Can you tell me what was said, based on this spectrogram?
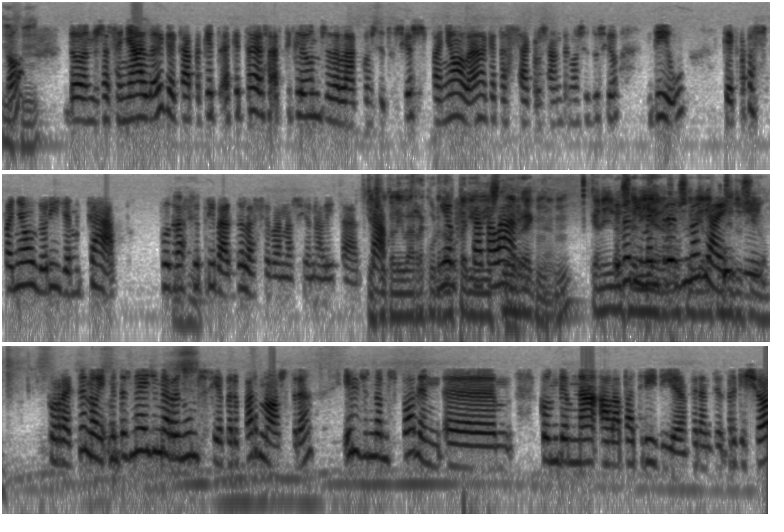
no? Mhm. doncs assenyala que cap, aquest, aquest article 11 de la Constitució espanyola, aquesta sacrosanta Constitució, diu que cap espanyol d'origen, cap, podrà ser privat de la seva nacionalitat. Que és el que li va recordar el periodista. catalans. Correcte. Mhm. Que en ell no És a dir, seria, mentre no no hi hagi... Correcte, no, mentre no hi hagi una renúncia per part nostra, ells no ens poden eh, condemnar a la patrídia, per perquè això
